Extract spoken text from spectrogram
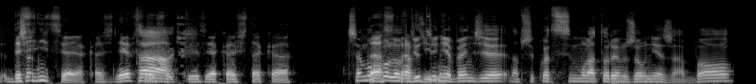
Definicja jakaś, nie? W tak. sensie, czy jest jakaś taka... Czemu Teraz Call of sprawdzimy. Duty nie będzie na przykład symulatorem żołnierza? Bo.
